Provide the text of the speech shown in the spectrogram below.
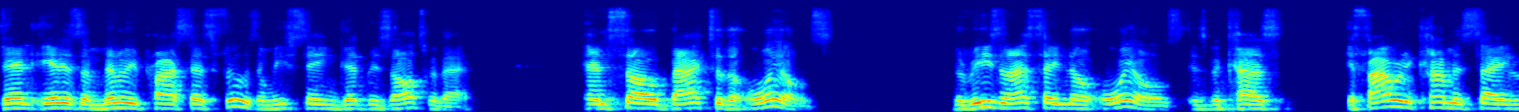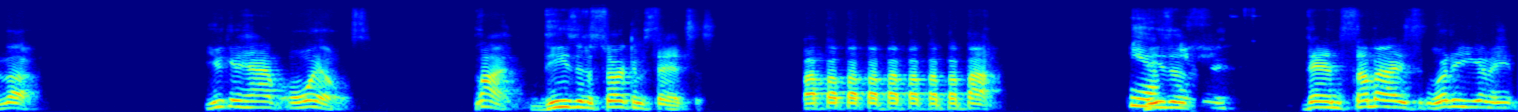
Then it is a minimally processed foods, and we've seen good results with that. And so back to the oils. The reason I say no oils is because if I were to come and say, look, you can have oils, but these are the circumstances. Ba, ba, ba, ba, ba, ba, ba, ba, yeah. These are, then somebody's, what are you going to,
